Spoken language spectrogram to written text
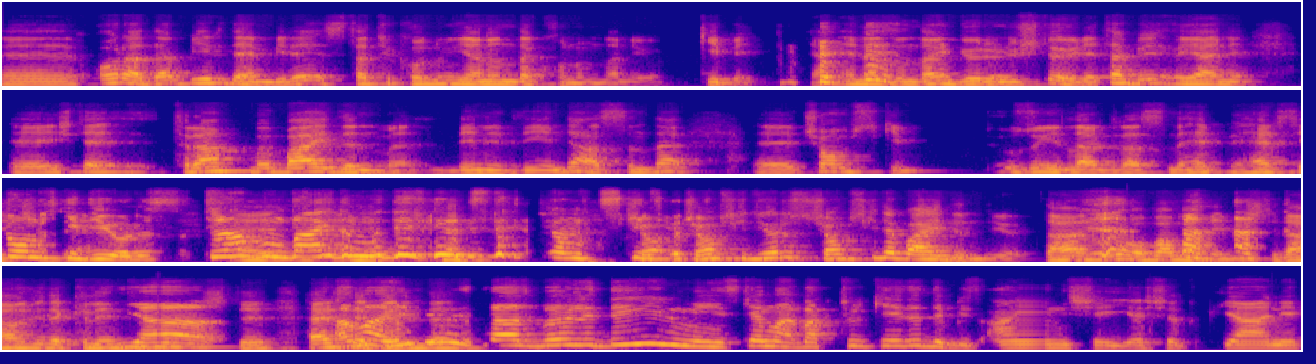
e, orada birdenbire statükonun yanında konumlanıyor gibi. Yani en azından görünüşte öyle. Tabii yani e, işte Trump mı Biden mı denildiğinde aslında e, Chomsky uzun yıllardır aslında hep her seçimde... Chomsky diyoruz. Trump mı Biden mı dediğimizde Chomsky diyoruz. Chomsky diyoruz, Chomsky de Biden diyor. Daha önce de Obama demişti, daha önce de Clinton ya, demişti. Her ama seferinde... hepimiz biraz böyle değil miyiz Kemal? Bak Türkiye'de de biz aynı şeyi yaşadık. Yani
